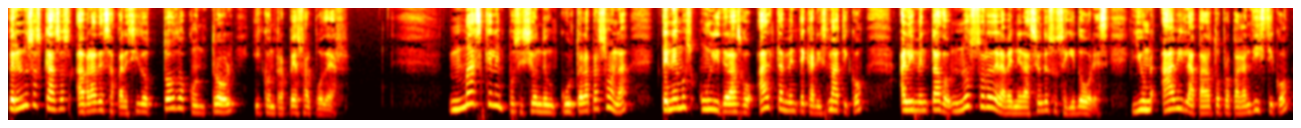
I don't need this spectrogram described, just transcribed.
Pero en esos casos habrá desaparecido todo control y contrapeso al poder. Más que la imposición de un culto a la persona, tenemos un liderazgo altamente carismático, alimentado no solo de la veneración de sus seguidores y un hábil aparato propagandístico,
